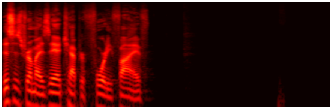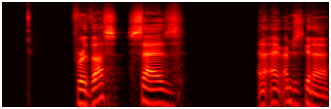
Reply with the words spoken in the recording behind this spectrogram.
This is from Isaiah chapter 45. For thus says, and I, am just going to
